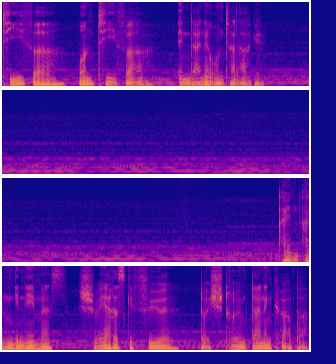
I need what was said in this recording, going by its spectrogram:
tiefer und tiefer in deine Unterlage. Angenehmes, schweres Gefühl durchströmt deinen Körper.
